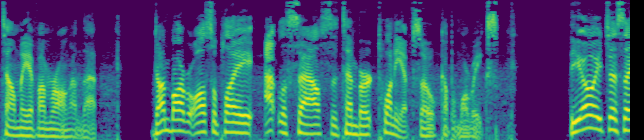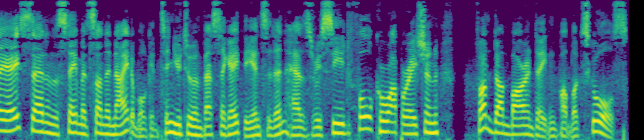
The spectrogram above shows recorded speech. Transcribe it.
tell me if I'm wrong on that. Dunbar will also play at LaSalle September 20th, so a couple more weeks. The OHSAA said in a statement Sunday night it will continue to investigate the incident, has received full cooperation from Dunbar and Dayton Public Schools.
